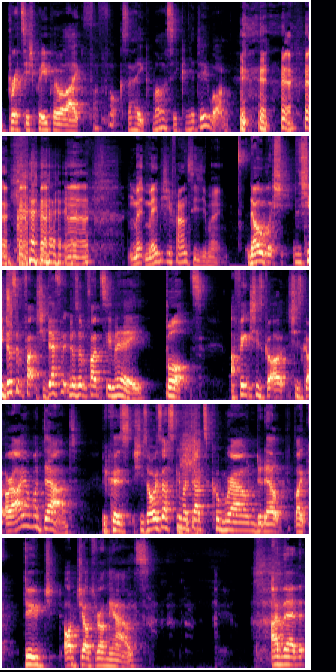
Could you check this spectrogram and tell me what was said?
British people who are like, "For fuck's sake, Marcy, can you do one?" May- maybe she fancies you, mate. No, but she, she doesn't. Fa- she definitely doesn't fancy me. But I think she's got she's got her eye on my dad because she's always asking my dad to come round and help, like do odd jobs around the house. And then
